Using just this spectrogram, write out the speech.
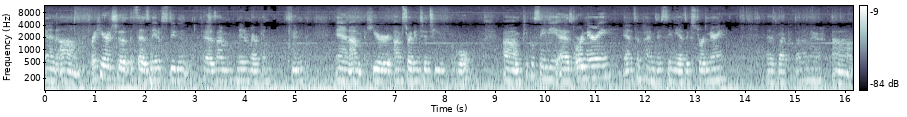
And um, right here it, it says Native student because I'm Native American student, and I'm here. I'm striving to achieve a goal. Um, people see me as ordinary, and sometimes they see me as extraordinary. That's why I put that on there. Um,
